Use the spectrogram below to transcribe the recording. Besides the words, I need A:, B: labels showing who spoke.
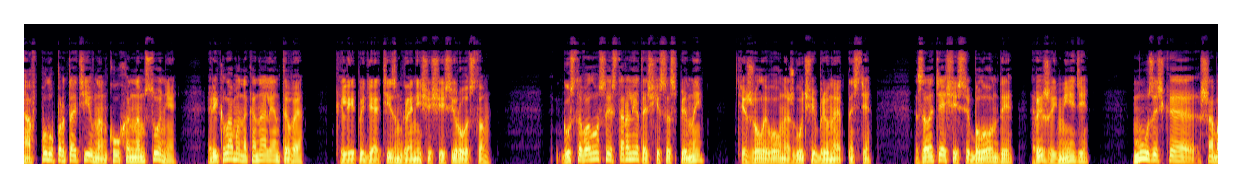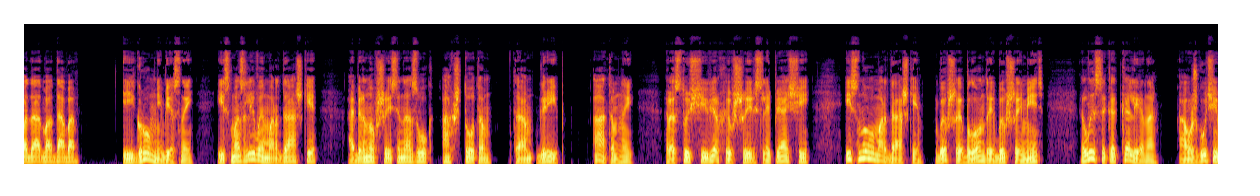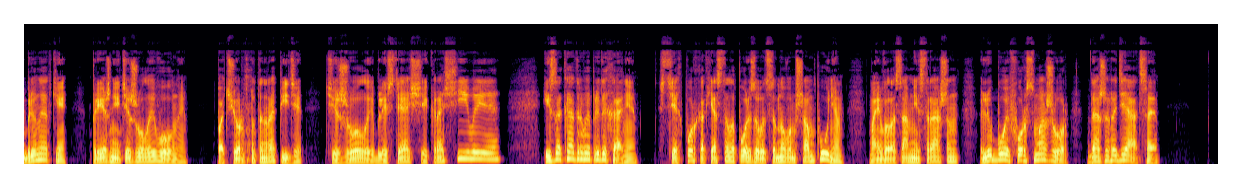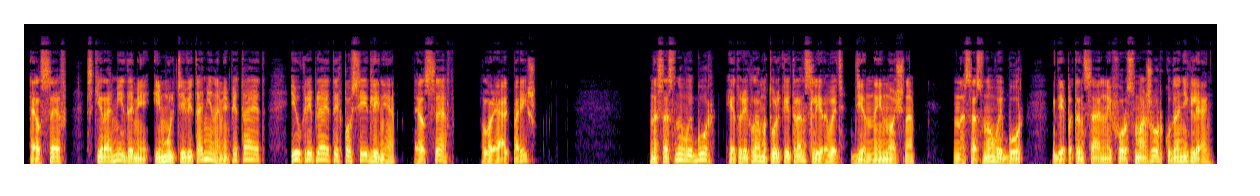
A: а в полупортативном кухонном Соне реклама на канале НТВ, клип-идиотизм, граничащий с юродством. Густоволосые старлеточки со спины, тяжелые волны жгучей брюнетности, золотящиеся блонды, рыжие меди, музычка шабадаба-даба и гром небесный, и смазливые мордашки, обернувшиеся на звук «Ах, что там?» Там гриб, атомный, растущий вверх и вширь, слепящий, и снова мордашки, бывшая блонда и бывшая медь, лысы как колено, а у жгучей брюнетки прежние тяжелые волны, подчеркнуто на рапиде, тяжелые, блестящие, красивые, и закадровое придыхание. С тех пор, как я стала пользоваться новым шампунем, моим волосам не страшен любой форс-мажор, даже радиация. ЛСФ с керамидами и мультивитаминами питает и укрепляет их по всей длине. ЛСФ, Лореаль Париж. На сосновый бор эту рекламу только и транслировать денно и ночно. На сосновый бор, где потенциальный форс-мажор куда ни глянь.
